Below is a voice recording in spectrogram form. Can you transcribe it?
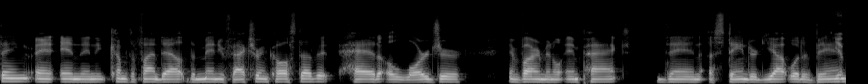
thing, and, and then it comes to find out the manufacturing cost of it had a larger environmental impact than a standard yacht would have been. Yep.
